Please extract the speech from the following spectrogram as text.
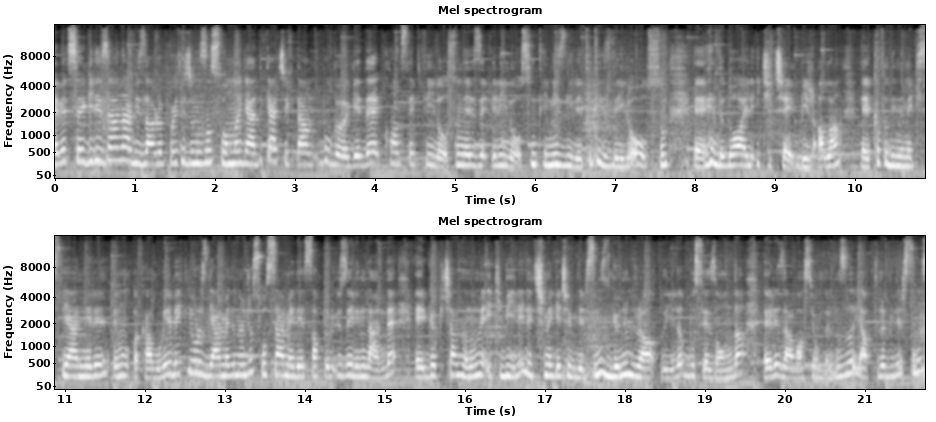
Evet sevgili izleyenler bizler röportajımızın sonuna geldik. Gerçekten bu bölgede konseptiyle olsun, lezzetleriyle olsun, temizliğiyle, titizliğiyle olsun e, hem de doğayla iç içe bir alan. E, Kafa dinlemek isteyenleri e, mutlaka buraya bekliyoruz. Gelmeden önce sosyal medya hesapları üzerinden de Gökçen Hanım ve ekibiyle iletişime geçebilirsiniz. Gönül rahatlığıyla bu sezonda rezervasyonlarınızı yaptırabilirsiniz.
